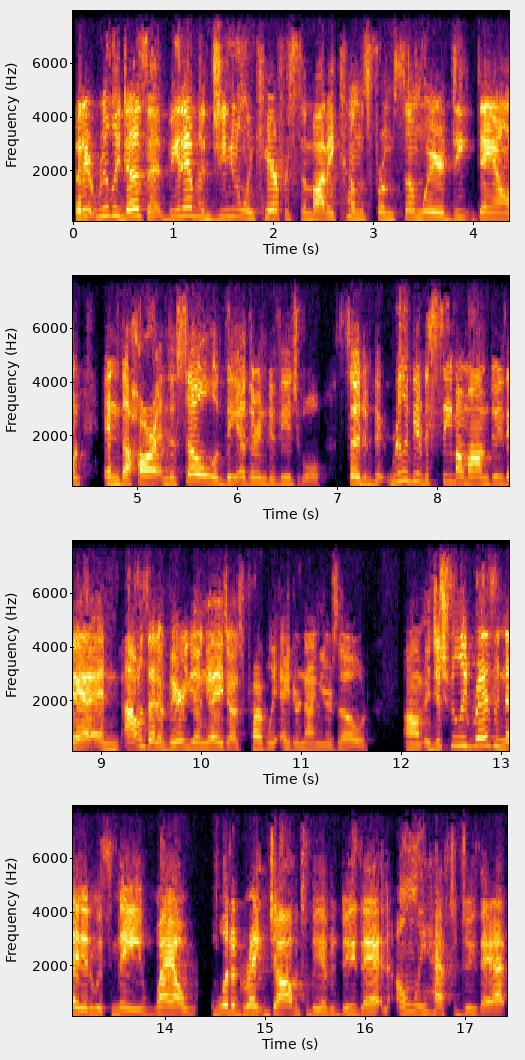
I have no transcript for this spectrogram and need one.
but it really doesn't. Being able to genuinely care for somebody comes from somewhere deep down in the heart and the soul of the other individual. So to be, really be able to see my mom do that, and I was at a very young age, I was probably eight or nine years old. Um, it just really resonated with me. Wow, what a great job to be able to do that and only have to do that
